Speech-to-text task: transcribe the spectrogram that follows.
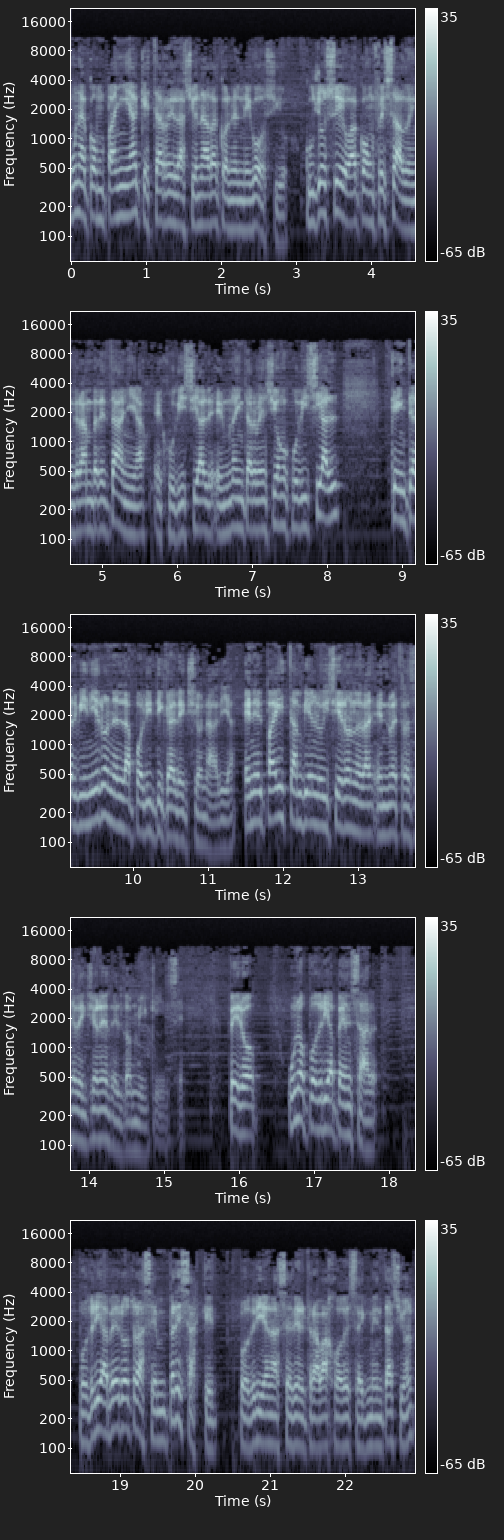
una compañía que está relacionada con el negocio, cuyo CEO ha confesado en Gran Bretaña en, judicial, en una intervención judicial que intervinieron en la política eleccionaria. En el país también lo hicieron en, nuestras elecciones del 2015. Pero uno podría pensar, podría haber otras empresas que podrían hacer el trabajo de segmentación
